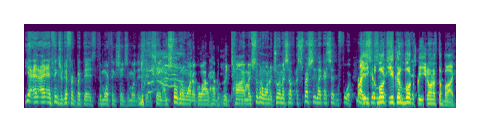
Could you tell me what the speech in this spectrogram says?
yeah, and, and things are different, but the, the more things change, the more they stay the same. I'm still going to want to go out, have a good time. I'm still going to want to enjoy myself, especially like I said before. Right, you can look, you can look, but you don't have to buy.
